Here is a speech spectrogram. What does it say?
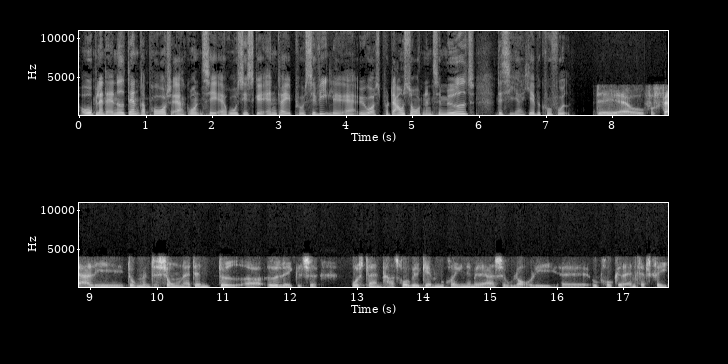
Og blandt andet den rapport er grund til, at russiske angreb på civile er øverst på dagsordenen til mødet, det siger Jeppe Kofod. Det er jo forfærdelig dokumentation af den død og ødelæggelse, Rusland har trukket igennem Ukraine med deres ulovlige, øh, uprovokerede angrebskrig.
